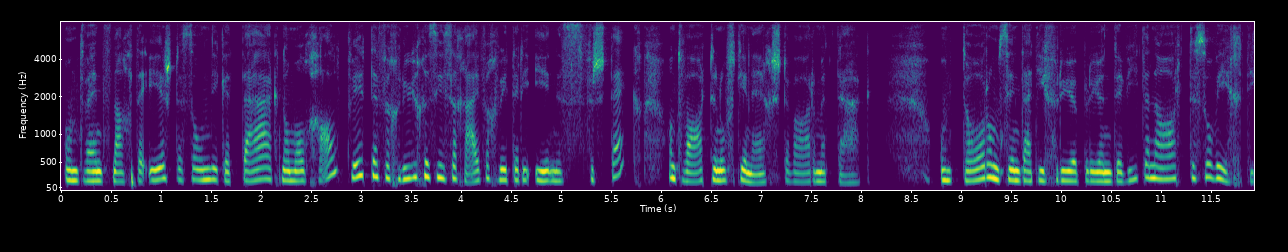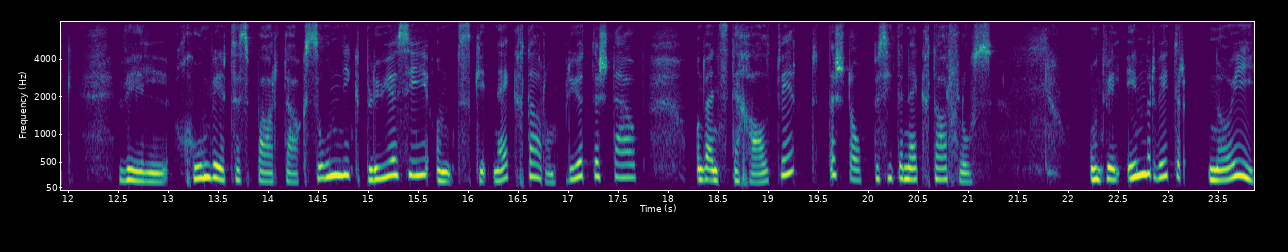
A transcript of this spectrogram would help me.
Und wenn es nach den ersten sonnigen Tagen nochmal kalt wird, dann verkriechen sie sich einfach wieder in ihr Versteck und warten auf die nächsten warmen Tage. Und darum sind auch die früh blühenden Weidenarten so wichtig. Weil kaum wird es ein paar Tage sonnig, blühen sie und es gibt Nektar und Blütenstaub. Und wenn es dann kalt wird, dann stoppen sie den Nektarfluss. Und weil immer wieder neue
